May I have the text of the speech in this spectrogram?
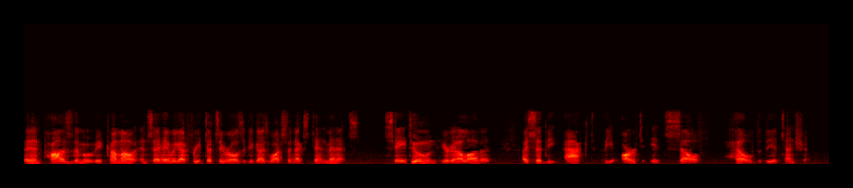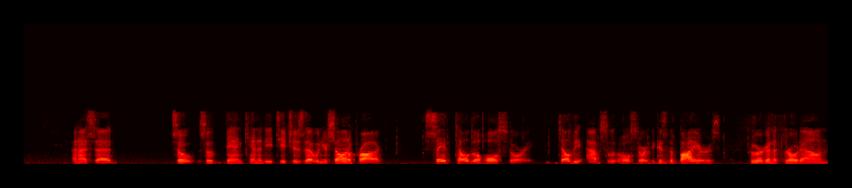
they didn't pause the movie, come out and say, hey, we got free Tootsie Rolls if you guys watch the next 10 minutes. Stay tuned. You're going to love it. I said the act, the art itself held the attention. And I said, so, so Dan Kennedy teaches that when you're selling a product, say, tell the whole story. Tell the absolute whole story because the buyers who are going to throw down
